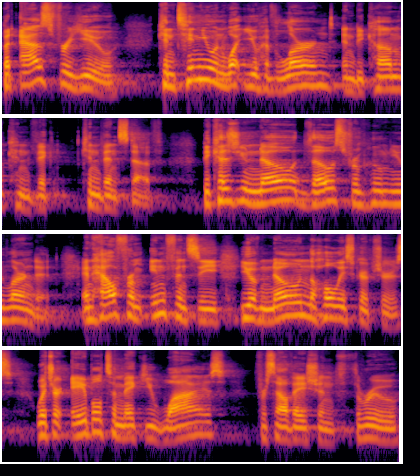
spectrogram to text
But as for you, continue in what you have learned and become convic- convinced of, because you know those from whom you learned it, and how from infancy you have known the Holy Scriptures, which are able to make you wise for salvation through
